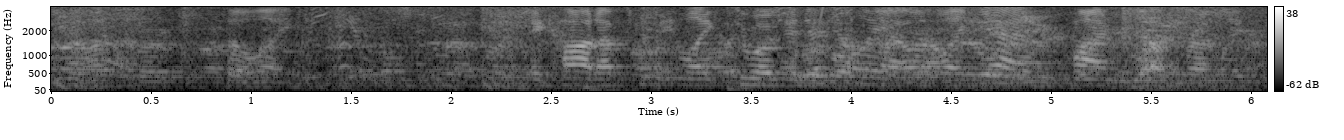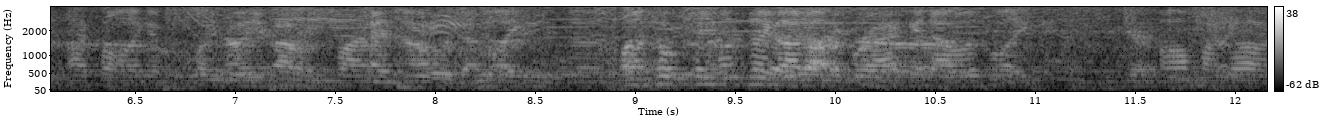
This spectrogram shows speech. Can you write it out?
feel it. So like, it caught up to me. Like initially, I was like, yeah, it's fine young friendlies. I felt like I was like really fun. And like, until cases I got out of bracket, I was like, oh my god,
